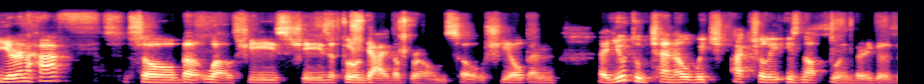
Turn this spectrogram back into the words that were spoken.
year and a half. So, but well, she's she's a tour guide of Rome. So she opened a YouTube channel, which actually is not doing very good.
